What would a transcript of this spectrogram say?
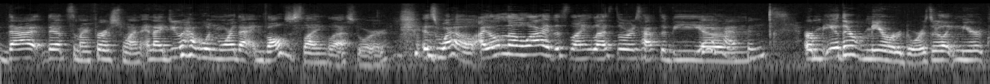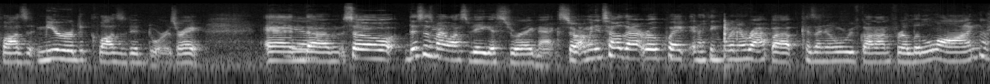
that that's my first one, and I do have one more that involves a sliding glass door as well. I don't know why the sliding glass doors have to be It um, happens. or they're mirror doors. They're like mirror closet, mirrored closeted doors, right? And Yeah. um, so this is my Las Vegas story next. So I'm going to tell that real quick, and I think we're going to wrap up because I know we've gone on for a little long. Um,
